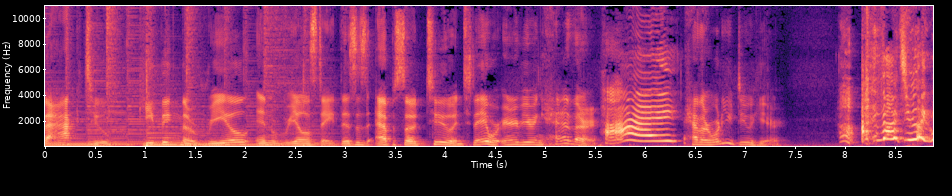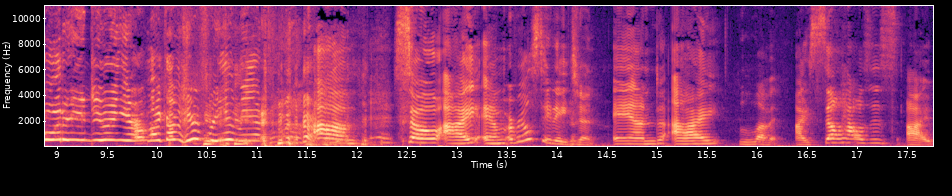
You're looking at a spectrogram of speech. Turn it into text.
back to Keeping the Real in Real Estate. This is episode two, and today we're interviewing Heather. Hi. Heather, what do you do here? I thought you were like, what are you doing here? I'm like, I'm here for you, man. um, so I am a real estate agent, and I love it. I sell houses, I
